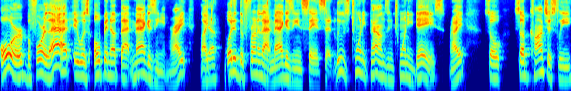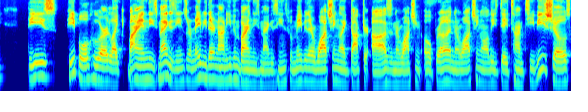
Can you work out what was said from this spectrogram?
or before that, it was open up that magazine, right? Like, yeah. what did the front of that magazine say? It said lose 20 pounds in 20 days, right? So, subconsciously, these people who are like buying these magazines, or maybe they're not even buying these magazines, but maybe they're watching like Dr. Oz and they're watching Oprah and they're watching all these daytime TV shows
